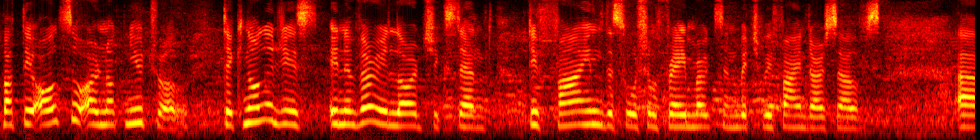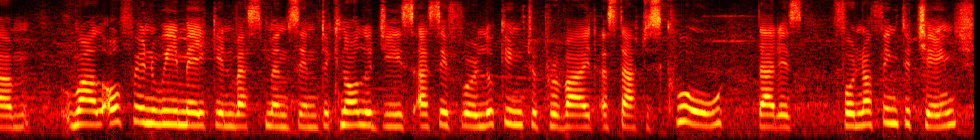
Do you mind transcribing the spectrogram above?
but they also are not neutral. Technologies, in a very large extent, define the social frameworks in which we find ourselves. Um, while often we make investments in technologies as if we're looking to provide a status quo that is for nothing to change,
